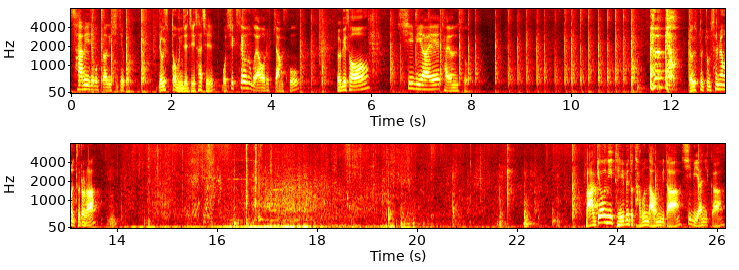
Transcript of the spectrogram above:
4b제곱 더하기 c제곱 여기서부터 문제지 사실 뭐 식 세우는 거야 어렵지 않고 여기서 10 이하의 자연수 여기서부터 좀 설명을 들어라 음. 막연히 대입해도 답은 나옵니다. 10 이하니까.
